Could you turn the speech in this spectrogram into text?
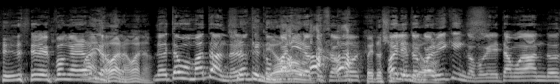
se me pongan Bueno, nerviosos. bueno, bueno. Lo estamos matando, ¿no? Qué compañeros que somos. Pero Hoy le tocó al vikingo porque le estamos dando.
